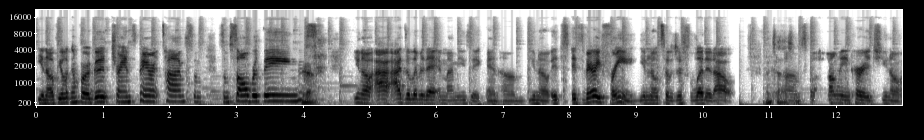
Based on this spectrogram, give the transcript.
you know, if you're looking for a good transparent time, some some somber things. Yeah you know I, I deliver that in my music and um you know it's it's very freeing you know to just let it out fantastic um, so I strongly encourage you know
